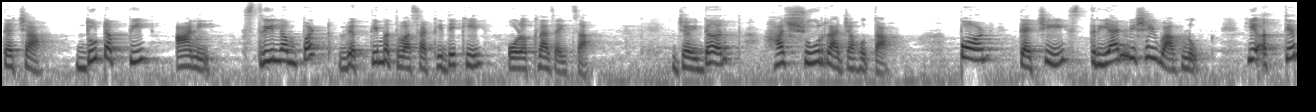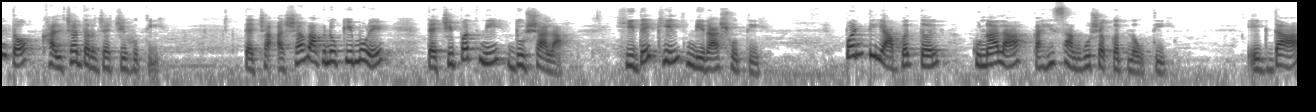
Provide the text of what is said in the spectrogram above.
त्याच्या दुटप्पी आणि स्त्रीलंपट व्यक्तिमत्वासाठी देखील ओळखला जायचा. जयदर्थ हा शूर राजा होता. पण त्याची स्त्रियांविषयी वागणूक ही अत्यंत खालच्या दर्जाची होती. त्याच्या अशा वागणुकीमुळे त्याची पत्नी दुशाला ही देखील निराश होती. पण ती याबद्दल कुणाला काही सांगू शकत नव्हती. एकदा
